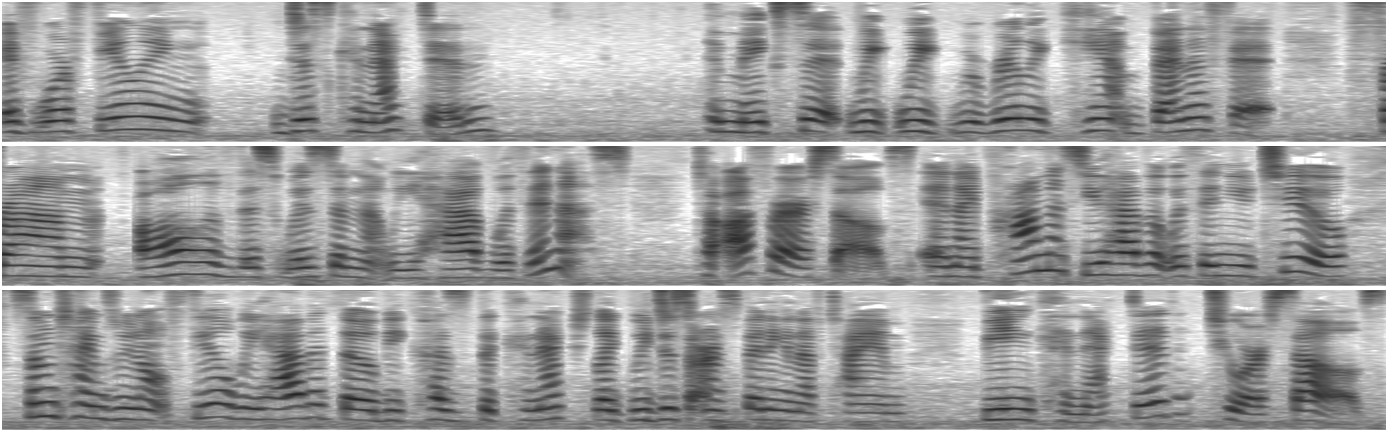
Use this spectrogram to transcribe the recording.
if we're feeling disconnected, it makes it we, we, we really can't benefit from all of this wisdom that we have within us to offer ourselves. And I promise you have it within you too. Sometimes we don't feel we have it though because the connection, like we just aren't spending enough time being connected to ourselves.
